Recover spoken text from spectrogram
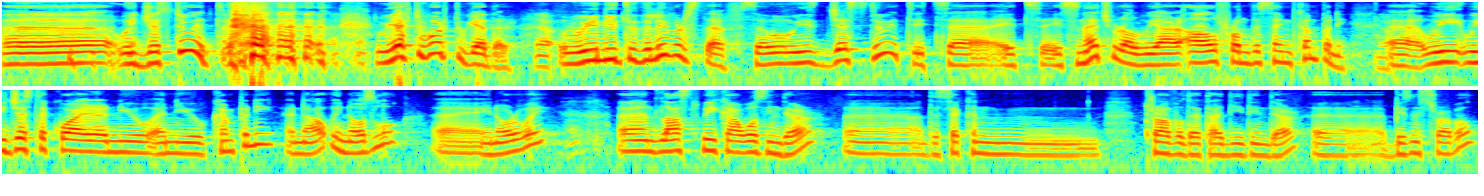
Uh, we just do it. we have to work together. Yeah. We need to deliver stuff, so we just do it. It's uh, it's it's natural. We are all from the same company. Yeah. Uh, we we just acquired a new a new company and uh, now in Oslo, uh, in Norway. Okay. And last week I was in there. Uh, the second travel that I did in there, business travel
